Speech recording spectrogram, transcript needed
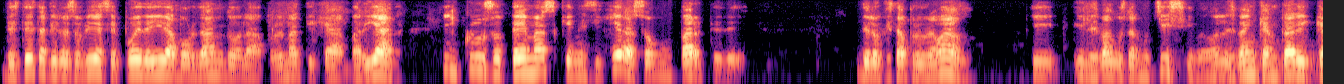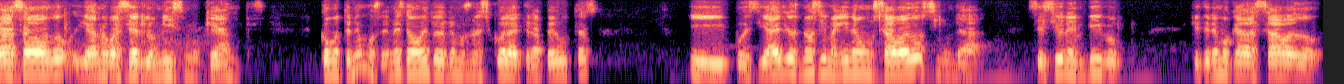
desde esta filosofía se puede ir abordando la problemática variada, incluso temas que ni siquiera son parte de, de lo que está programado. Y, les va a gustar muchísimo, les va a encantar y cada sábado ya no va a ser lo mismo que antes. Como tenemos, en este momento tenemos una escuela de terapeutas y pues ya ellos no se imaginan un sábado sin la sesión en vivo que tenemos cada sábado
